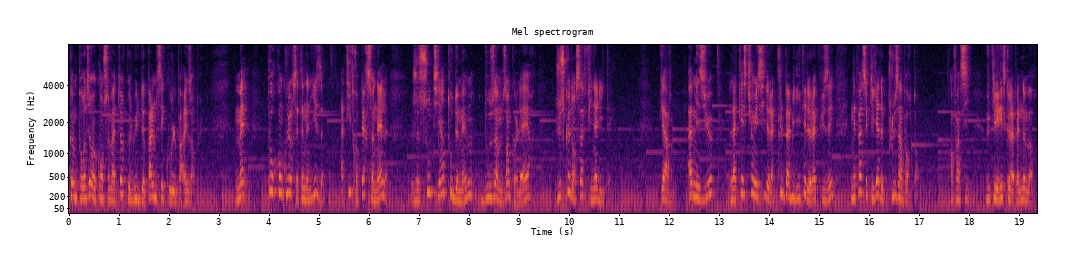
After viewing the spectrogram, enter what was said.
comme pour dire au consommateur que l'huile de palme s'écoule par exemple. Mais, pour conclure cette analyse, à titre personnel, je soutiens tout de même 12 hommes en colère, jusque dans sa finalité. Car à mes yeux, la question ici de la culpabilité de l'accusé n'est pas ce qu'il y a de plus important. Enfin si, vu qu'il risque la peine de mort,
